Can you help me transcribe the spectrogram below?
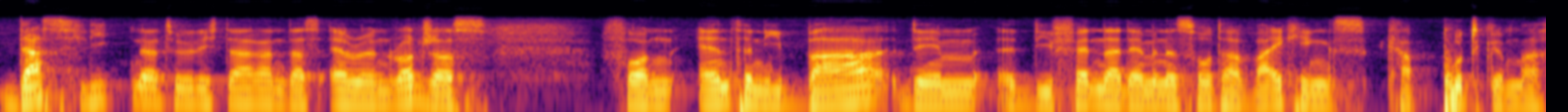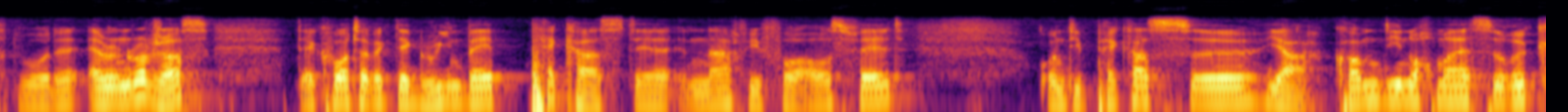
Das liegt natürlich daran, dass Aaron Rodgers von Anthony Barr, dem Defender der Minnesota Vikings, kaputt gemacht wurde. Aaron Rodgers, der Quarterback der Green Bay Packers, der nach wie vor ausfällt. Und die Packers, äh, ja, kommen die nochmal zurück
